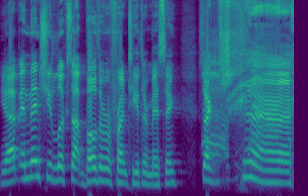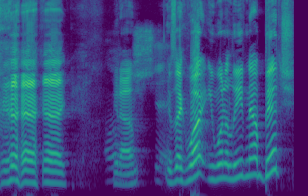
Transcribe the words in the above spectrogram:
Yep, and then she looks up. Both of her front teeth are missing. It's like, you know, Oh, shit. he's like, "What? You want to leave now, bitch?"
